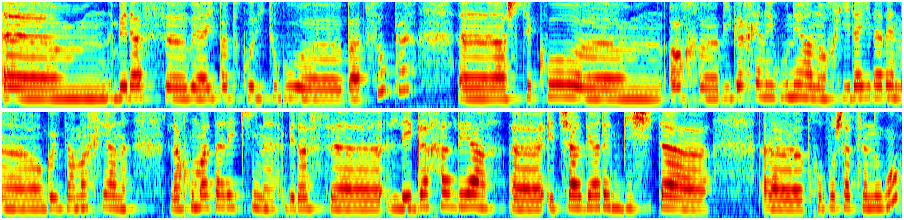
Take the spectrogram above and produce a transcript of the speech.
Um, beraz, uh, beha ipatuko ditugu uh, batzuk. Uh, Azteko, hor, um, bigarren egunean, hor, irairaren uh, goita amajean, lahumatarekin, beraz, uh, lega jaldea, uh, etxaldearen bisita uh, proposatzen dugu.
